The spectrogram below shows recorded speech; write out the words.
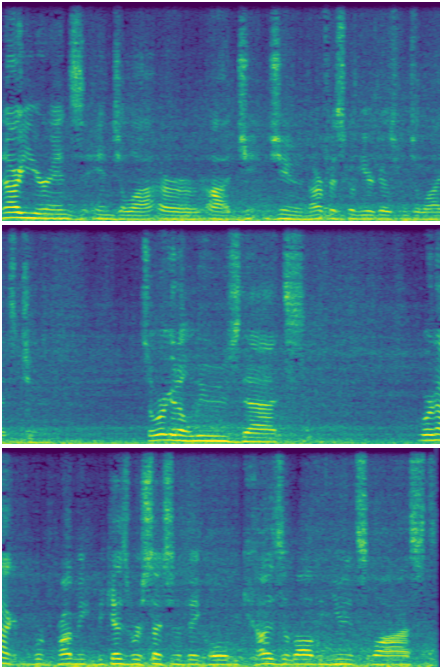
and our year ends in July or uh, June. Our fiscal year goes from July to June, so we're going to lose that. We're not. We're probably because we're such in a big hole because of all the units lost,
